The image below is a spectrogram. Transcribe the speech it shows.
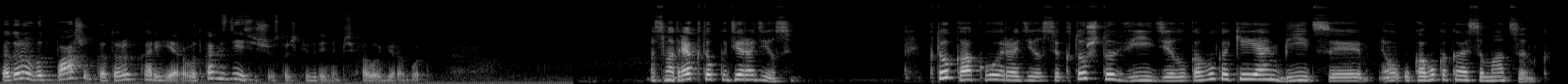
которые вот пашут, которых карьера. Вот как здесь еще с точки зрения психологии работает? А смотря кто где родился. Кто какой родился, кто что видел, у кого какие амбиции, у кого какая самооценка.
